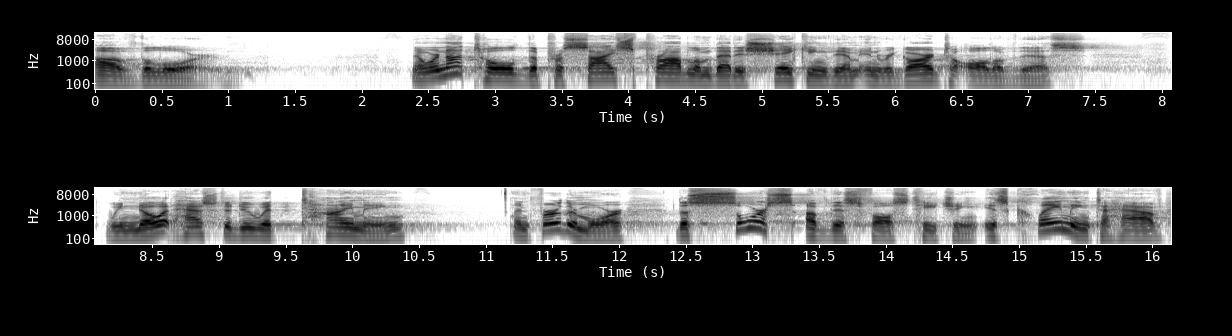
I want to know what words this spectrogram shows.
of the Lord. Now, we're not told the precise problem that is shaking them in regard to all of this. We know it has to do with timing. And furthermore, the source of this false teaching is claiming to have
